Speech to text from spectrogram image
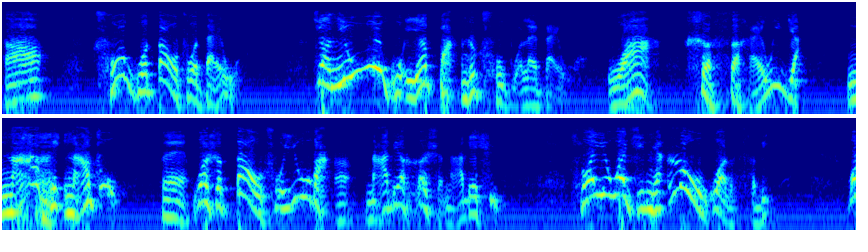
啊，楚国到处逮我，叫你吴国也帮着楚国来逮我。我啊是四海为家，哪黑哪住。哎，我是到处游帮，哪点合适哪点去。所以我今天路过了此地，我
